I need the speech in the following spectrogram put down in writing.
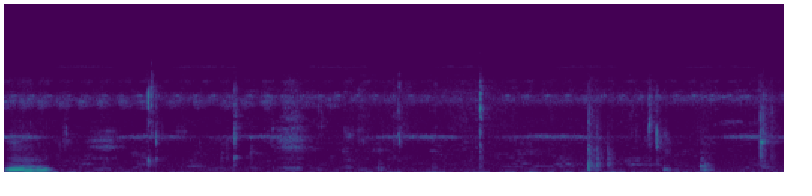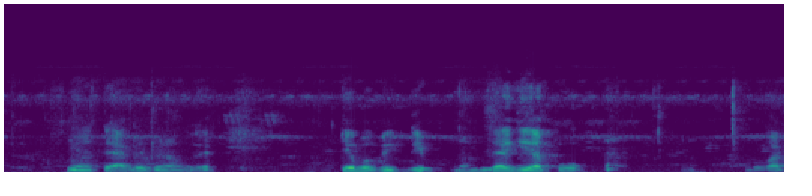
อืมเนี่ยแตกเลยพี่น้องเลยเจอบักพริกดิบน้ำได้เกี้ยปลูกบกัด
